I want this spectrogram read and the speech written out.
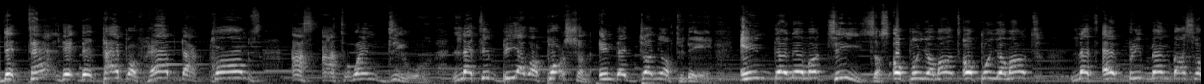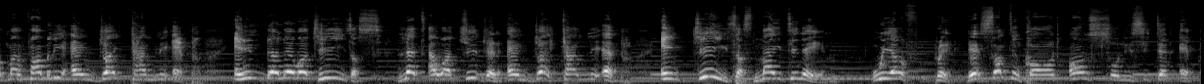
The, the, the type of help that comes as at when due. Let it be our portion in the journey of today. In the name of Jesus, open your mouth, open your mouth. Let every members of my family enjoy timely help. In the name of Jesus, let our children enjoy timely help. In Jesus' mighty name, we have prayed. There's something called unsolicited help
